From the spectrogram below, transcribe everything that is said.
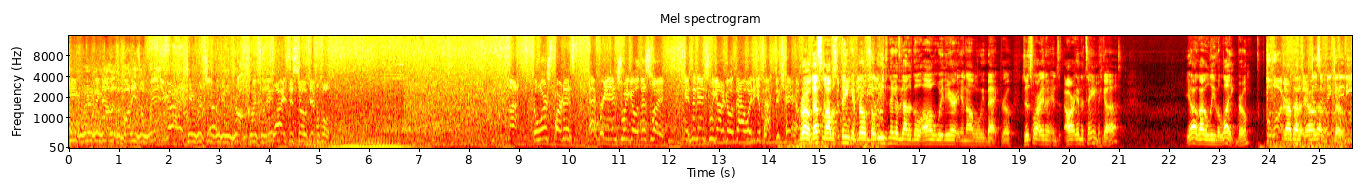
keep moving now that the bodies are wet? You got it! Temperatures are gonna drop quickly. Why is this so difficult? Ah, the worst part is, every inch we go this way is an inch we gotta go that way to get back to camp. Bro, that's what I was thinking, bro. So these niggas gotta go all the way there and all the way back, bro. Just for our, enter- our entertainment, guys. Y'all gotta leave a like, bro. Y'all gotta- y'all gotta- make bro. it any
